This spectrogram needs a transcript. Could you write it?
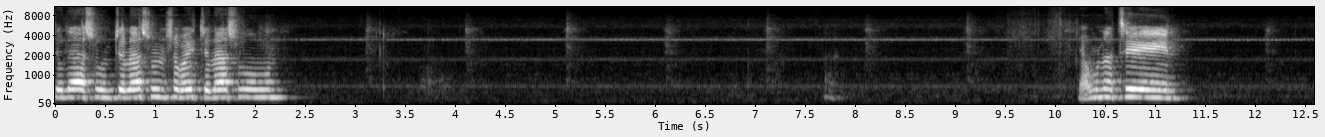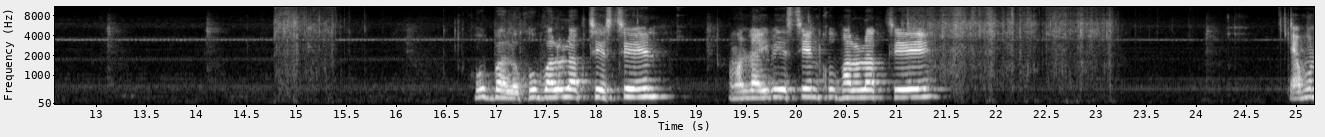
চলে আসুন চলে আসুন সবাই, চলে আসুন। কেমন আছেন? খুব ভালো খুব ভালো লাগছে, এসছেন? আমার লাইভে এসছেন, খুব ভালো লাগছে। কেমন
